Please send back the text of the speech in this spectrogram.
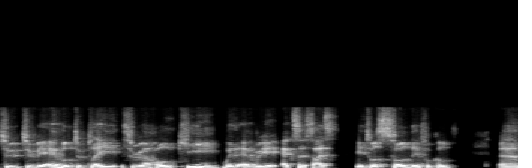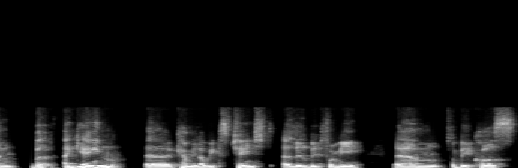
to to be able to play through a whole key with every exercise it was so difficult. Um, but again, uh, Camilla Wicks changed a little bit for me um, because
